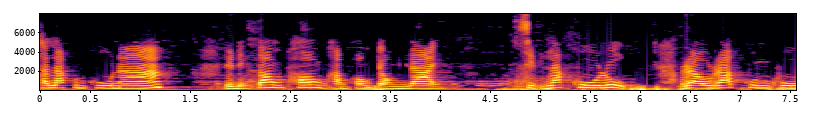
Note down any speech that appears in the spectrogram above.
ถ้ารักคุณครูนะ เด็กๆต้องท่องคำคล้องจองนี้ได้ สิทธิรักครูลูก เรารักคุณครู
